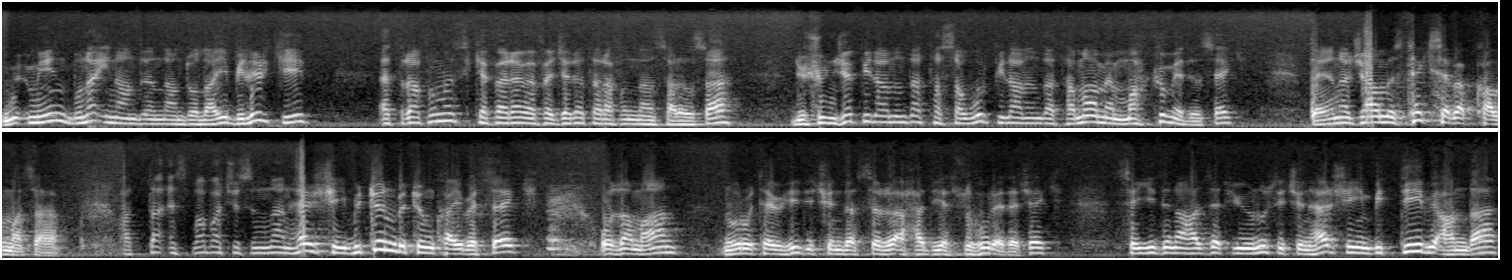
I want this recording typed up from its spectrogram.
Mümin buna inandığından dolayı bilir ki etrafımız kefere ve fecere tarafından sarılsa, düşünce planında, tasavvur planında tamamen mahkum edilsek, dayanacağımız tek sebep kalmasa, hatta esbab açısından her şeyi bütün bütün kaybetsek, o zaman nuru tevhid içinde sırrı ahadiyet zuhur edecek. Seyyidina Hazreti Yunus için her şeyin bittiği bir anda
